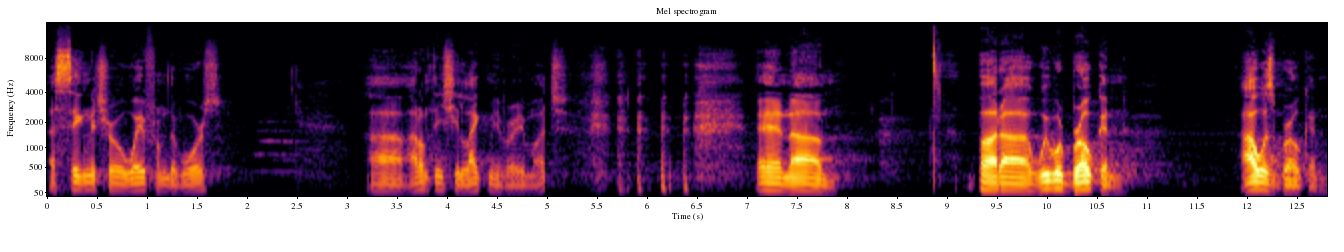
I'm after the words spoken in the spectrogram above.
a signature away from divorce. Uh, I don't think she liked me very much. and um, but uh, we were broken. I was broken.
